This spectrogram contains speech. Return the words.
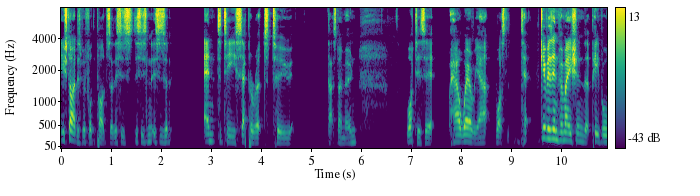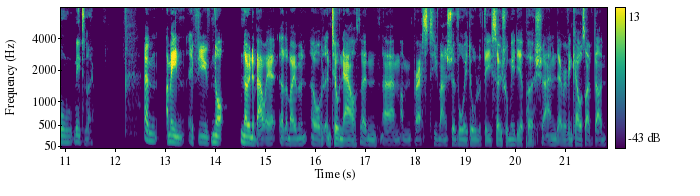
You started this before the pod, so this is this is this is an entity separate to that's no moon. What is it? How? Where are we at? What's the, te- give us information that people need to know. Um, I mean, if you've not known about it at the moment or until now, then um, I'm impressed. You've managed to avoid all of the social media push and everything else I've done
